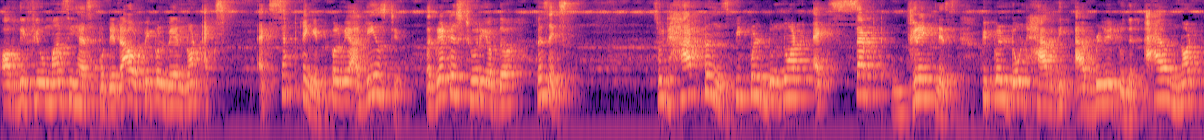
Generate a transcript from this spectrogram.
of the few months he has put it out people were not accepting it. People were against it. The greatest theory of the physics. So it happens. People do not accept greatness. People don't have the ability to do that. I am not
